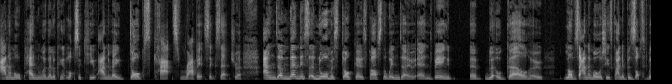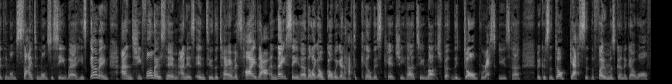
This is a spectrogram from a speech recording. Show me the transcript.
animal pen when they're looking at lots of cute anime dogs, cats, rabbits, etc. And um, then this enormous dog goes past the window, and being a little girl who loves animals, she's kind of besotted with him on sight and wants to see where he's going. And she follows him and is into the terrorist hideout. And they see her, they're like, oh God, we're going to have to kill this kid. She heard too much. But the dog rescues her because the dog guessed that the phone was going to go off.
